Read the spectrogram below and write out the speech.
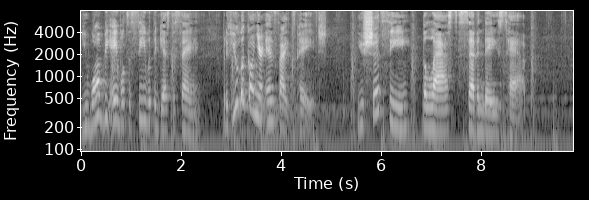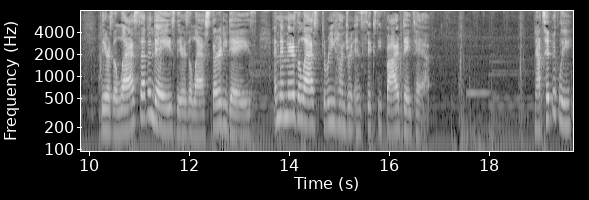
you won't be able to see what the guest is saying. But if you look on your insights page, you should see the last seven days tab. There's the last seven days, there's the last 30 days, and then there's the last 365 day tab. Now, typically,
